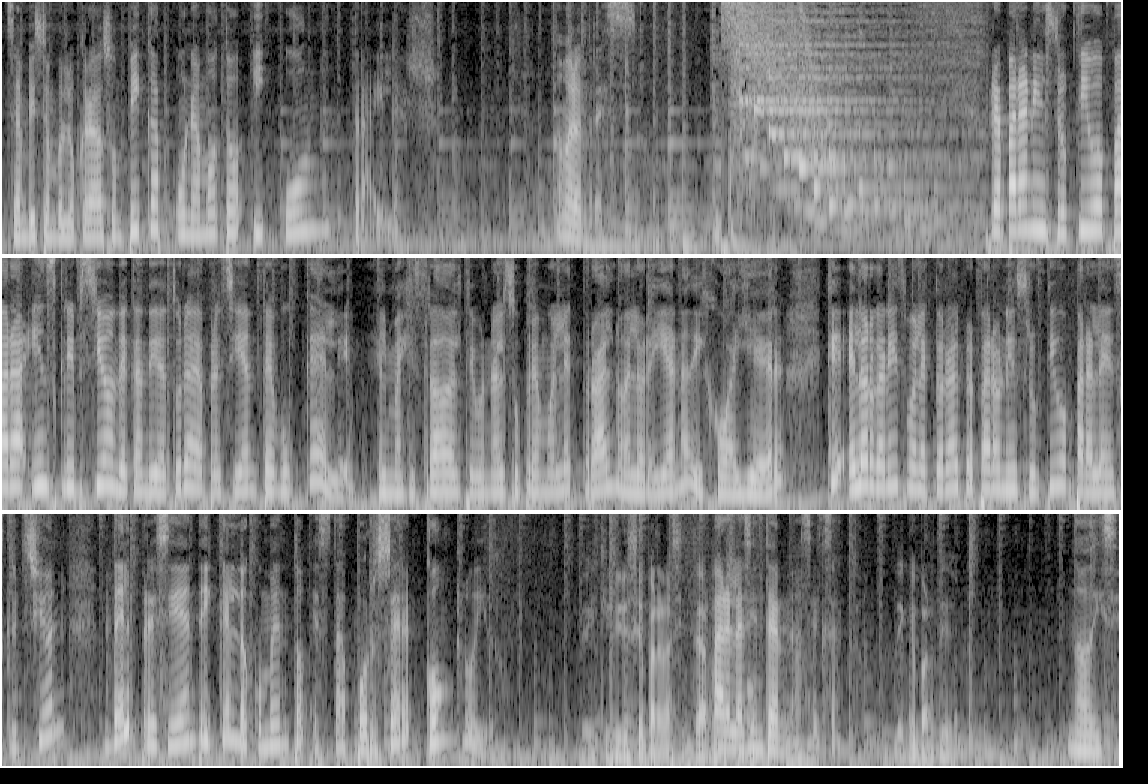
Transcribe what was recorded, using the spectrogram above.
se han visto involucrados un pickup, una moto y un tráiler. Número 3. Preparan instructivo para inscripción de candidatura de presidente Bukele. El magistrado del Tribunal Supremo Electoral, Noel Orellana, dijo ayer que el organismo electoral prepara un instructivo para la inscripción del presidente y que el documento está por ser concluido. De inscribirse para las internas. Para las internas, exacto. ¿De qué partido? No dice.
